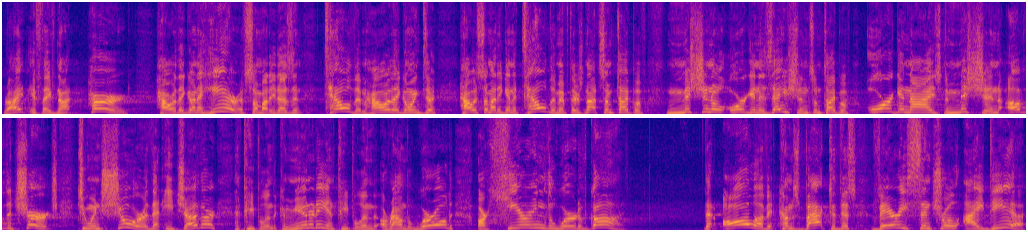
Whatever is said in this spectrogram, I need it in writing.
right? If they've not heard. How are they going to hear if somebody doesn't tell them? How are they going to, how is somebody going to tell them if there's not some type of missional organization, some type of organized mission of the church to ensure that each other and people in the community and people in around the world are hearing the word of God? That all of it comes back to this very central idea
